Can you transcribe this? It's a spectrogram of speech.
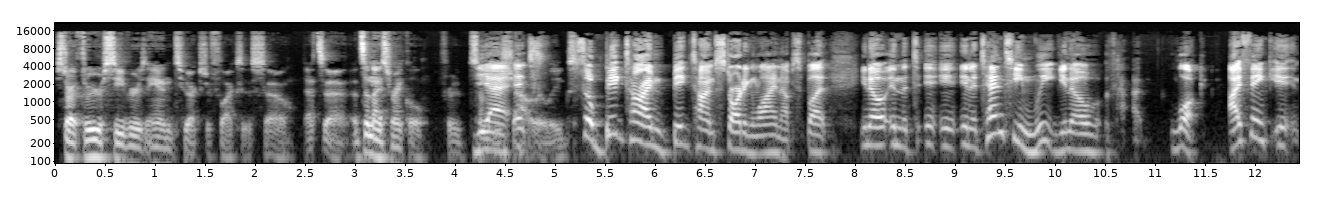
start three receivers and two extra flexes. So that's a that's a nice wrinkle for some yeah, of the leagues. So big time, big time starting lineups. But you know, in the in, in a ten team league, you know, look, I think in,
